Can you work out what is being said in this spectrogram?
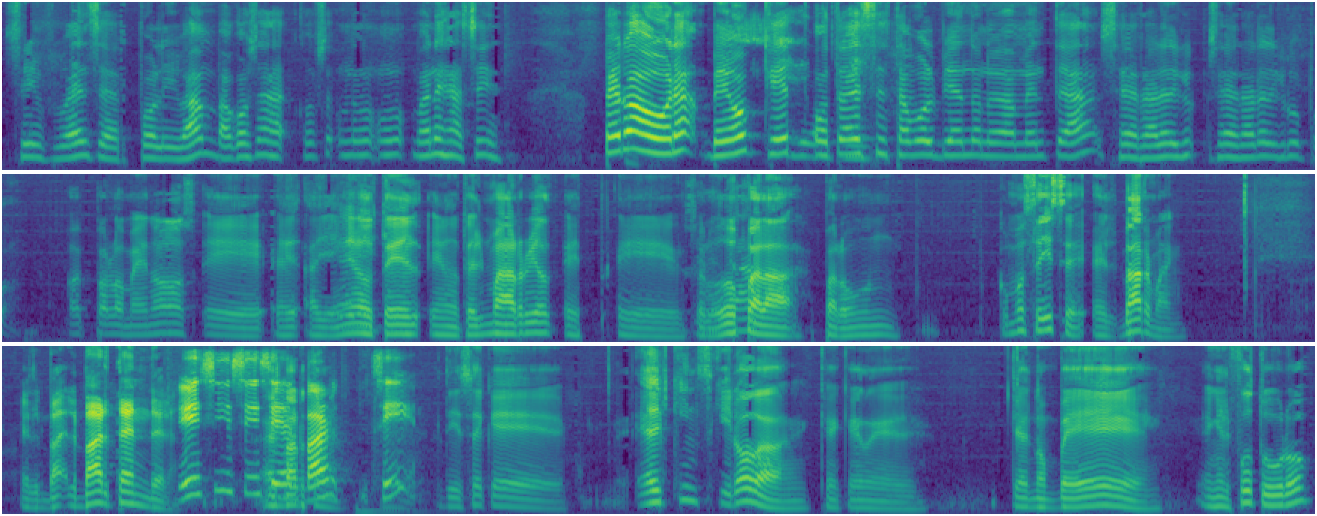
Sí, influencer, polibamba, cosas, cosas un- un- manes así. Pero ahora veo que otra vez se está volviendo nuevamente a cerrar el, cerrar el grupo. Por lo menos eh, eh, allí en el hotel, en el hotel Marriott, eh, eh, saludos para, para un, ¿cómo se dice? El barman. el, ba- el bartender. Sí, sí, sí, sí, El el bar, sí. Dice que Elkins Quiroga, que, que, que nos ve en el futuro,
